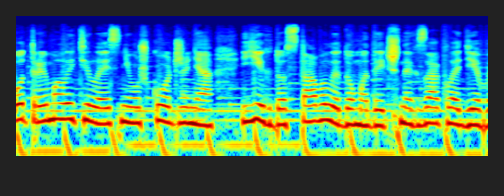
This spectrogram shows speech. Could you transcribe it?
отримали тілесні ушкодження. Їх доставили до медичних закладів.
